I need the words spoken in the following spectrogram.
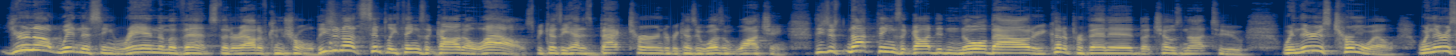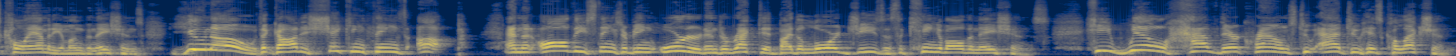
you're not witnessing random events that are out of control. These are not simply things that God allows because he had his back turned or because he wasn't watching. These are not things that God didn't know about or he could have prevented but chose not to. When there is turmoil, when there is calamity among the nations, you know that God is shaking things up and that all these things are being ordered and directed by the Lord Jesus, the King of all the nations. He will have their crowns to add to his collection.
